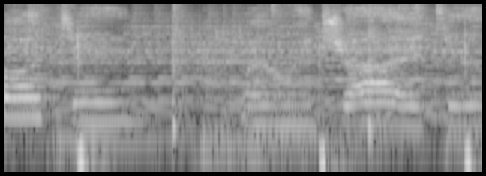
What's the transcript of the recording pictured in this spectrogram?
14 when we tried to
